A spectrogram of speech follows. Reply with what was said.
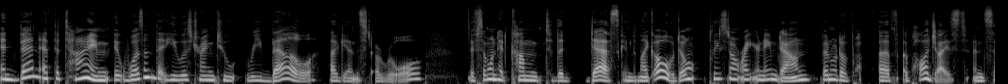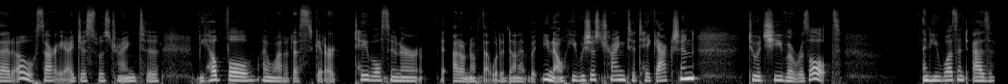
and Ben, at the time, it wasn't that he was trying to rebel against a rule if someone had come to the desk and been like, "Oh, don't please don't write your name down," Ben would have, uh, have, apologized and said, "Oh, sorry, I just was trying to be helpful. I wanted us to get our table sooner." I don't know if that would have done it, but you know, he was just trying to take action to achieve a result, and he wasn't as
